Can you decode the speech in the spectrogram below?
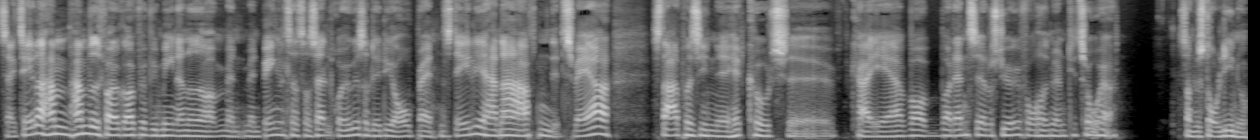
Zach Taylor, ham, ham ved folk godt, hvad vi mener noget om, men, men Bengals har trods alt rykket sig lidt i år. Brandon Staley, han har haft en lidt sværere start på sin uh, head coach karriere. Hvor, hvordan ser du styrkeforholdet mellem de to her, som det står lige nu?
